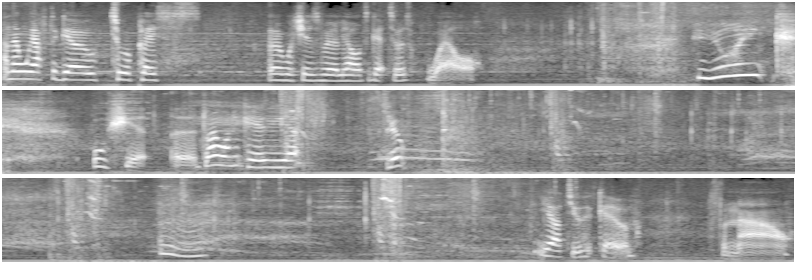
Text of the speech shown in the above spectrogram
And then we have to go to a place uh, which is really hard to get to as well. Yoink! Oh shit. Uh, do I want it here yet? Nope. Hmm. Yeah, two hit KO him. For now.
